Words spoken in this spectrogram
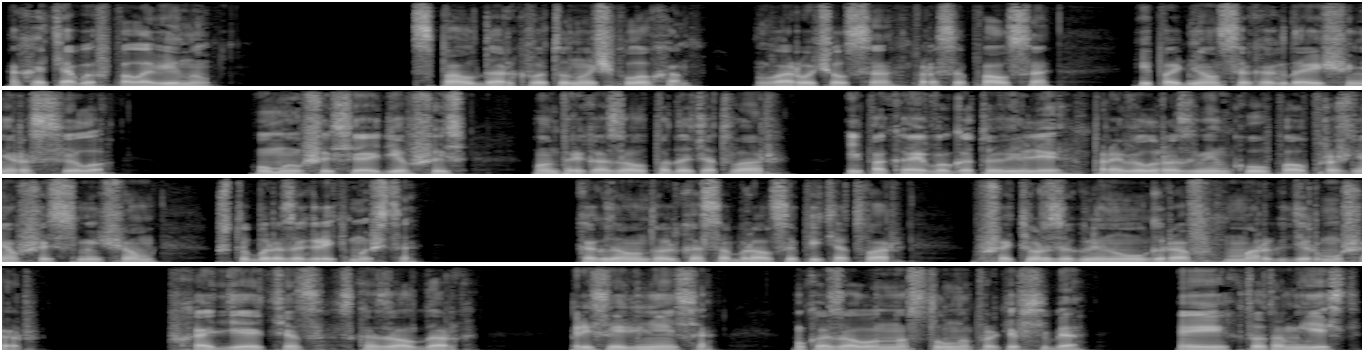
а хотя бы в половину... Спал Дарк в эту ночь плохо, ворочался, просыпался и поднялся, когда еще не рассвело. Умывшись и одевшись, он приказал подать отвар, и пока его готовили, провел разминку, поупражнявшись с мечом, чтобы разогреть мышцы. Когда он только собрался пить отвар, в шатер заглянул граф Марк Дермушер. «Входи, отец», — сказал Дарк. «Присоединяйся. — указал он на стул напротив себя. «Эй, кто там есть?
